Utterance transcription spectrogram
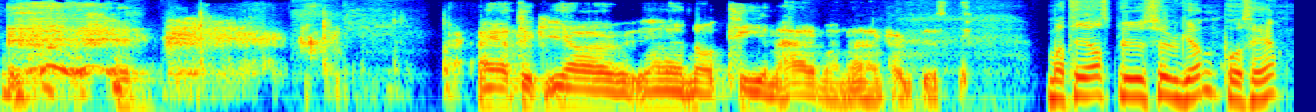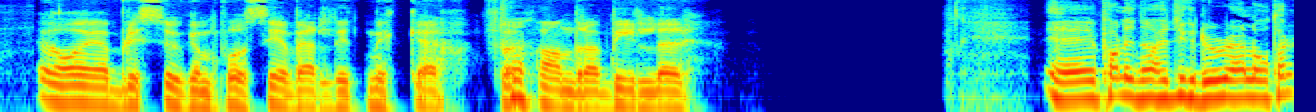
Nej, Jag, tycker, jag, jag är nog team Herman här faktiskt. Mattias, blir du sugen på att se? Ja, jag blir sugen på att se väldigt mycket för andra bilder. Eh, Paulina, hur tycker du det här låter?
